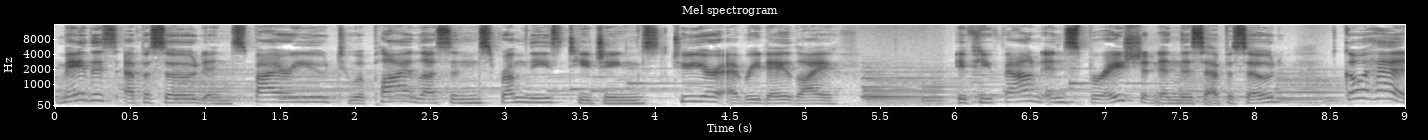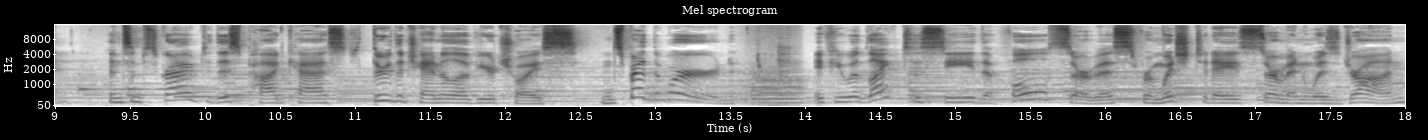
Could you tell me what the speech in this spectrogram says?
May this episode inspire you to apply lessons from these teachings to your everyday life. If you found inspiration in this episode, go ahead and subscribe to this podcast through the channel of your choice and spread the word. If you would like to see the full service from which today's sermon was drawn,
